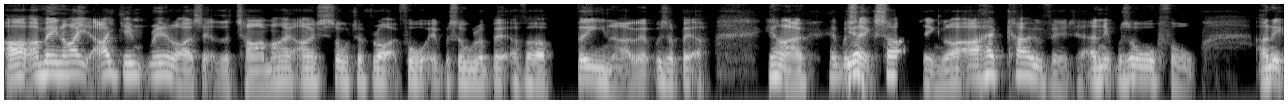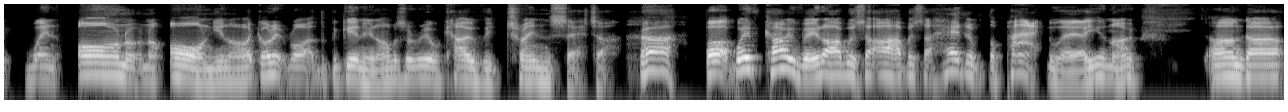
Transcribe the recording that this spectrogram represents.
I, I mean, I, I didn't realize it at the time. I, I sort of like thought it was all a bit of a beano. It was a bit of, you know, it was Yeah. exciting. Like I had COVID and it was awful. And it went on and on. You know, I got it right at the beginning. I was a real COVID trendsetter. ah, But with COVID, I was I was ahead of the pack there, you know, and uh,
